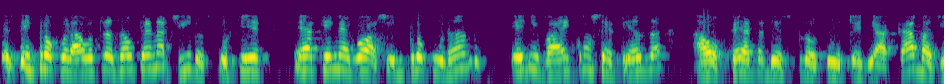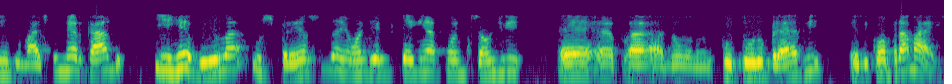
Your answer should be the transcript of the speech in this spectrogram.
ele tem que procurar outras alternativas, porque é aquele negócio, ele procurando, ele vai, com certeza, a oferta desse produto, ele acaba vindo mais para o mercado e regula os preços onde ele tem a condição de, é, é, num futuro breve, ele comprar mais.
